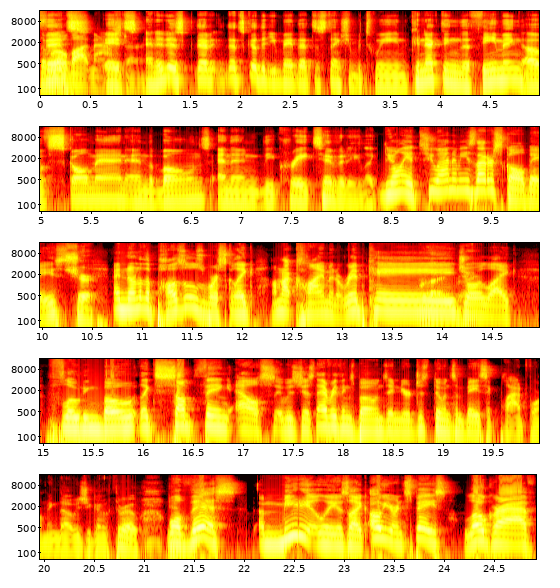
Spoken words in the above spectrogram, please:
the fits. Robot Master. It's and it is that that's good that you made that distinction between connecting the theming of Skullman and the bones, and then the creativity. Like you only had two enemies that are skull based. sure, and none of the puzzles were like I'm not climbing a rib cage Right, right. or like floating bone like something else. It was just everything's bones and you're just doing some basic platforming though as you go through. Well, this immediately is like, oh, you're in space, low grav,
